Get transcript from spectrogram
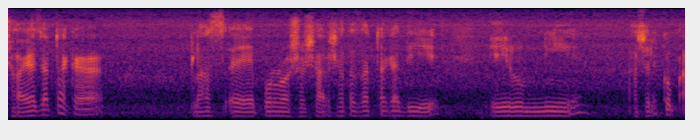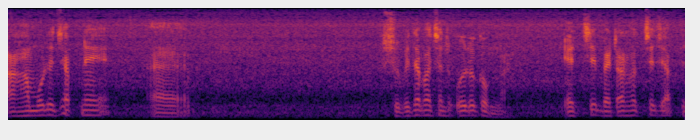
ছয় হাজার টাকা প্লাস পনেরোশো, সাড়ে সাত হাজার টাকা দিয়ে এই রুম নিয়ে আসলে খুব আহামরি যে আপনি সুবিধা পাচ্ছেন ওই রকম না। এর চেয়ে বেটার হচ্ছে যে আপনি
